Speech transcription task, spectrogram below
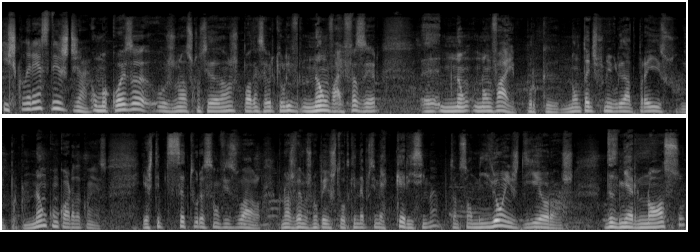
E esclarece desde já. Uma coisa, os nossos concidadãos podem saber que o livro não vai fazer, eh, não, não vai, porque não tem disponibilidade para isso e porque não concorda com isso. Este tipo de saturação visual que nós vemos no país todo, que ainda por cima é caríssima, portanto são milhões de euros de dinheiro nosso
